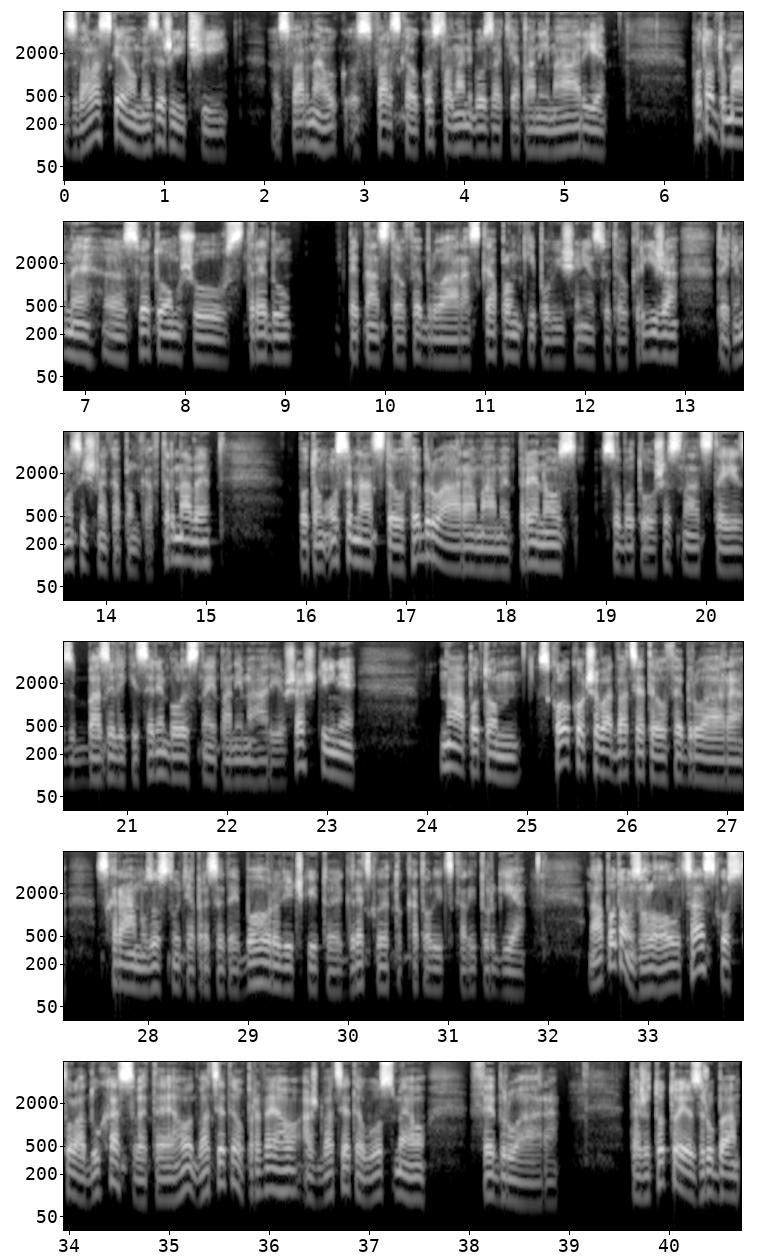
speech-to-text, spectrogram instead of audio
z Valaského mezeříčí z, farného, z Farského kostola na nebozatia Pany Márie. Potom tu máme e, Svetu Omšu v stredu 15. februára z kaplnky povýšenia svätého Kríža, to je nemocničná kaplnka v Trnave. Potom 18. februára máme prenos v sobotu o 16. z Baziliky 7 bolestnej Pany Márie v Šaštíne. No a potom z Kolokočova 20. februára z chrámu zosnutia pre Svetej Bohorodičky, to je grecko-katolícka liturgia. No a potom z Hlohovca, z kostola Ducha Svetého 21. až 28. februára. Takže toto je zhruba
